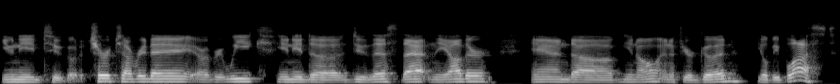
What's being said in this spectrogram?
You need to go to church every day or every week. You need to do this, that, and the other. And, uh, you know, and if you're good, you'll be blessed.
